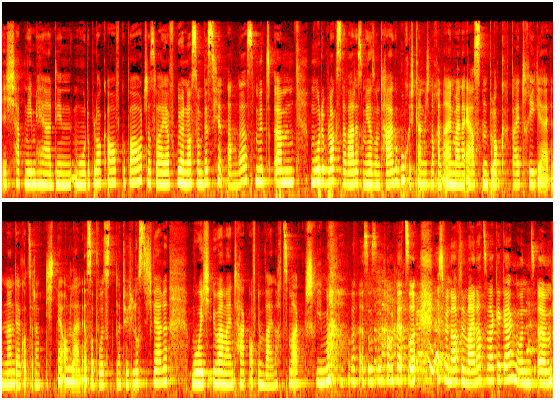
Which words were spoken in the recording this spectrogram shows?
ich habe nebenher den Modeblog aufgebaut. Das war ja früher noch so ein bisschen anders mit ähm, Modeblogs. Da war das mehr so ein Tagebuch. Ich kann mich noch an einen meiner ersten Blogbeiträge erinnern, der Gott sei Dank nicht mehr online ist, obwohl es natürlich lustig wäre, wo ich über meinen Tag auf dem Weihnachtsmarkt geschrieben habe. Also so komplett so, ich bin auf den Weihnachtsmarkt gegangen und ähm,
